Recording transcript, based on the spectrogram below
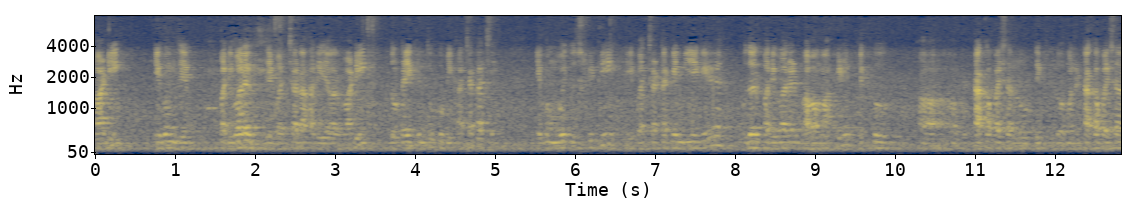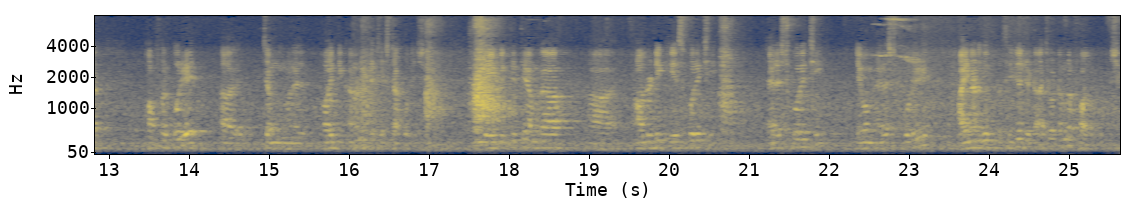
বাড়ি এবং যে পরিবারের যে বাচ্চারা হারিয়ে যাওয়ার বাড়ি, দুটাই কিন্তু খুবই কাছাকাছি। এবং ওই দুষ্কৃতী এই বাচ্চাটাকে নিয়ে গিয়ে ওদের পরিবারের বাবা মাকে একটু টাকা পয়সার লোভ দেখিল মানে টাকা পয়সার অফার করে যেমন মানে ভয় দেখানোর একটা চেষ্টা করেছে। এই ভিত্তিতে আমরা অলরেডি কেস করেছি অ্যারেস্ট করেছি এবং অ্যারেস্ট করে আইনানুগ প্রসিজার যেটা আছে ওটা আমরা ফলো করছি।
